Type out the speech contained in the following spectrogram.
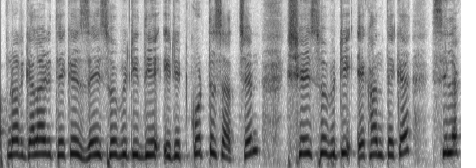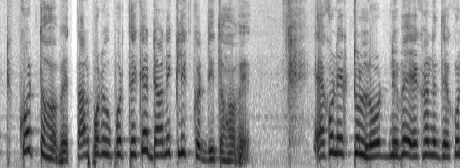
আপনার গ্যালারি থেকে যেই ছবিটি দিয়ে এডিট করতে চাচ্ছেন, সেই ছবিটি এখান থেকে সিলেক্ট করতে হবে। তারপরে উপর থেকে ডানে ক্লিক করে দিতে হবে। এখন একটু লোড নেবে, এখানে দেখুন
